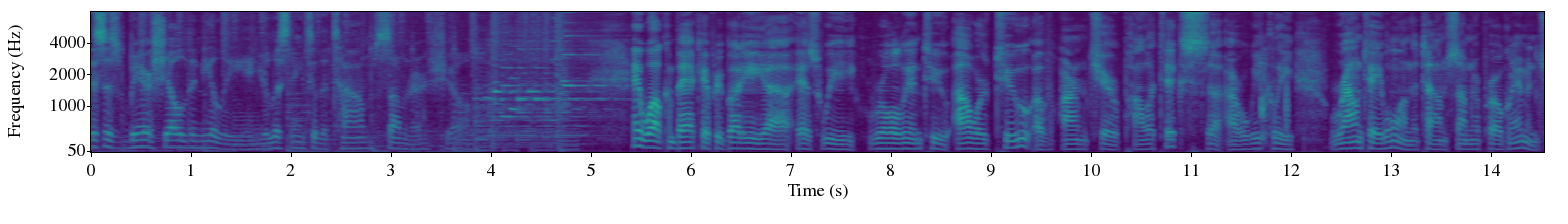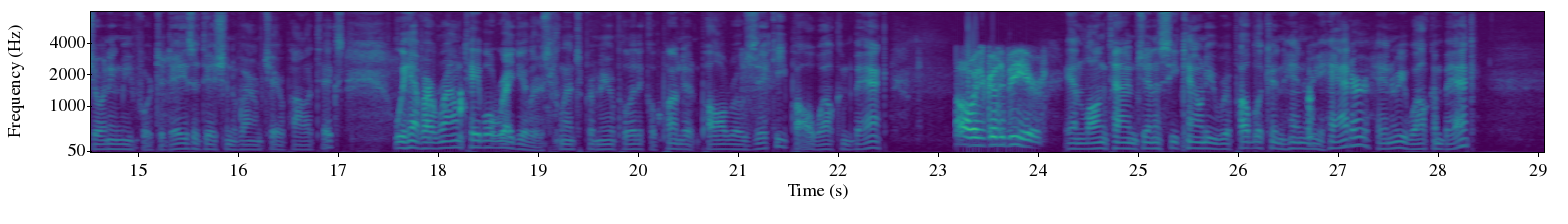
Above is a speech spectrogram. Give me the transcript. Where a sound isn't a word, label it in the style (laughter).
This is Mayor Sheldon Neeley, and you're listening to the Tom Sumner Show. Hey, welcome back, everybody, uh, as we roll into hour two of Armchair Politics, uh, our weekly roundtable on the Tom Sumner program. And joining me for today's edition of Armchair Politics, we have our roundtable regulars, Flint's premier political pundit, Paul Rosicki. Paul, welcome back. Always good to be here. And longtime Genesee County Republican Henry Hatter. Henry, welcome back.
